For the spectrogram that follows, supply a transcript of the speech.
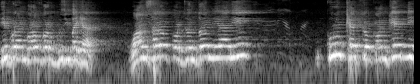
ত্রিপুরান বরফ বরফ বুঝি পাইকা ওয়ান সারক পর্যন্ত নিয়ানি কুরুক্ষেত্র কনক্লেভ নি।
